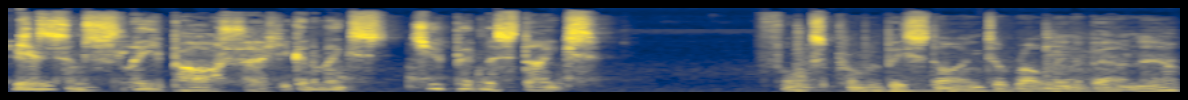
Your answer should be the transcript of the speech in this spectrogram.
Get some sleep, Arthur. You're gonna make stupid mistakes. Fog's probably starting to roll in about now.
